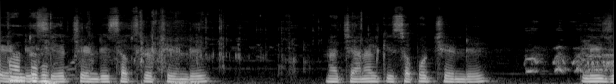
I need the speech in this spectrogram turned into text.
చేయండి. షేర్ చేయండి సబ్స్క్రైబ్ చేయండి. నా ఛానల్కి సపోర్ట్ చేయండి. ప్లీజ్.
